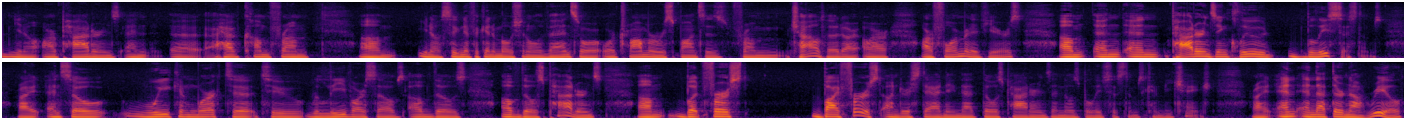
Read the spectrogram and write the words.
you know, our patterns and uh, have come from um, you know significant emotional events or, or trauma responses from childhood our, our, our formative years. Um, and and patterns include belief systems right? And so we can work to to relieve ourselves of those of those patterns. Um, but first by first understanding that those patterns and those belief systems can be changed, right? And and that they're not real.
